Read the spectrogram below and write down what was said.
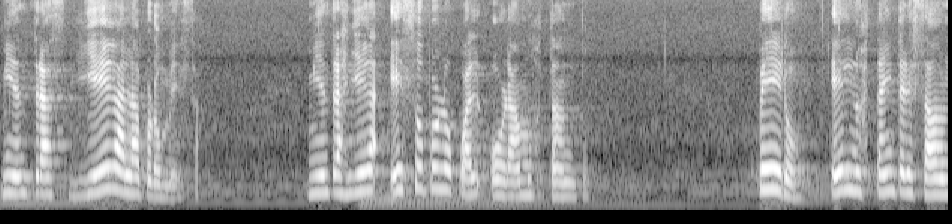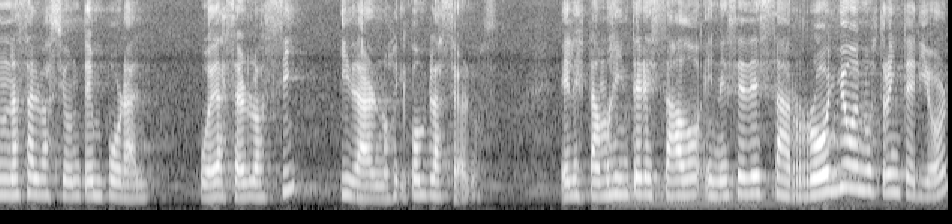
mientras llega la promesa, mientras llega eso por lo cual oramos tanto. Pero Él no está interesado en una salvación temporal. Puede hacerlo así y darnos y complacernos. Él está más interesado en ese desarrollo en nuestro interior,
